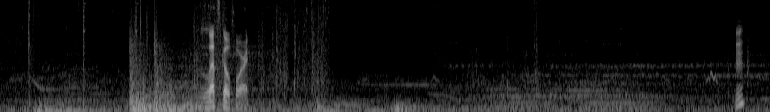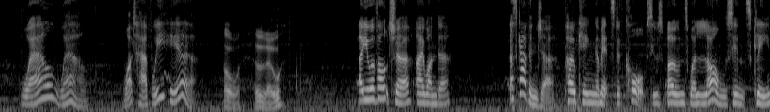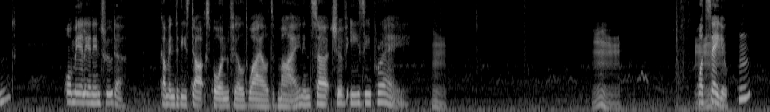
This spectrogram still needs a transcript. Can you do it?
Let's go for it. Hmm? Well, well. What have we here? Oh, hello. Are you a vulture, I wonder? A scavenger, poking amidst a corpse whose bones were long since cleaned? Or merely an intruder, come into these darkspawn-filled wilds of mine in search of easy prey? Hmm. Hmm. What say you, hmm?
